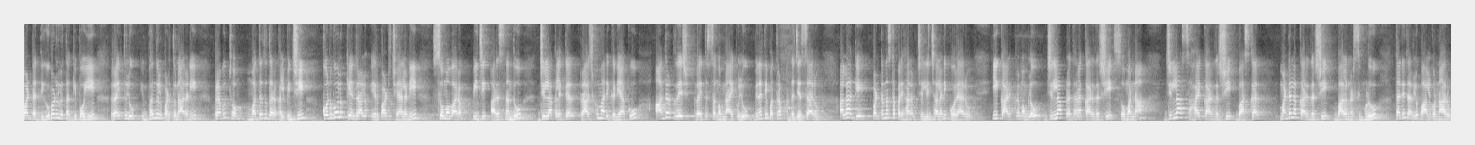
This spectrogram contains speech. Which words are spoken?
పంట దిగుబడులు తగ్గిపోయి రైతులు ఇబ్బందులు పడుతున్నారని ప్రభుత్వం మద్దతు ధర కల్పించి కొనుగోలు కేంద్రాలు ఏర్పాటు చేయాలని సోమవారం పీజీ అరెస్ నందు జిల్లా కలెక్టర్ రాజ్కుమారి గనియాకు ఆంధ్రప్రదేశ్ రైతు సంఘం నాయకులు వినతిపత్రం అందజేశారు. అలాగే పంట నష్ట పరిహారం చెల్లించాలని కోరారు. ఈ కార్యక్రమంలో జిల్లా ప్రధాన కార్యదర్శి సోమన్న జిల్లా సహాయ కార్యదర్శి భాస్కర్ మండల కార్యదర్శి బాల నరసింహుడు తదితరులు పాల్గొన్నారు.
